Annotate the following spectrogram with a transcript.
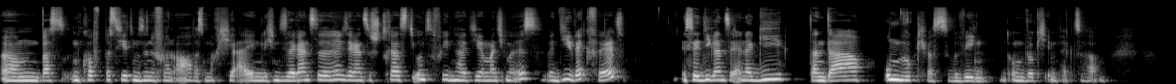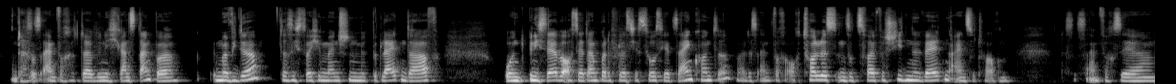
ähm, was im Kopf passiert im Sinne von, oh, was mache ich hier eigentlich? Und dieser ganze, ne, dieser ganze Stress, die Unzufriedenheit, die ja manchmal ist, wenn die wegfällt, ist ja die ganze Energie dann da, um wirklich was zu bewegen und um wirklich Impact zu haben. Und das ist einfach, da bin ich ganz dankbar immer wieder, dass ich solche Menschen mit begleiten darf und bin ich selber auch sehr dankbar dafür, dass ich Associate sein konnte, weil das einfach auch toll ist, in so zwei verschiedene Welten einzutauchen. Das ist einfach sehr,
